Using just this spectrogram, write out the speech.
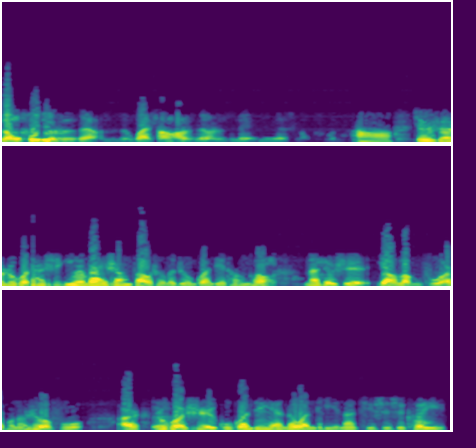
冷敷就是在外伤二十四小时之内应该是冷敷的。哦，就是说，如果它是因为外伤造成的这种关节疼痛，啊那就是要冷敷而不能热敷。而如果是骨关节炎的问题，那其实是可以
